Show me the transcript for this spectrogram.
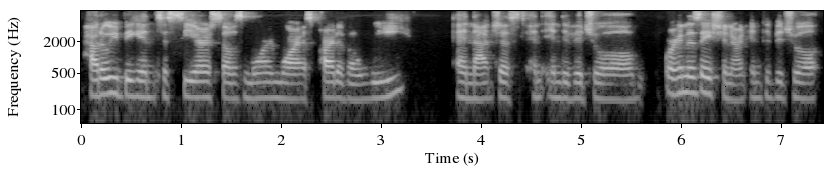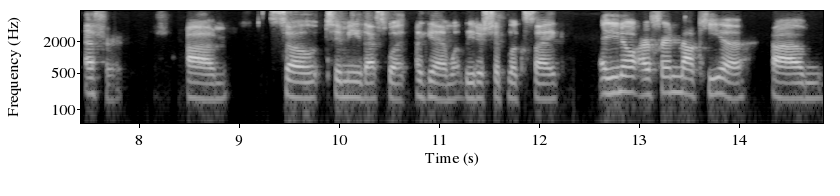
How do we begin to see ourselves more and more as part of a we and not just an individual organization or an individual effort? Um, so to me, that's what, again, what leadership looks like. And you know, our friend Malkia, um,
